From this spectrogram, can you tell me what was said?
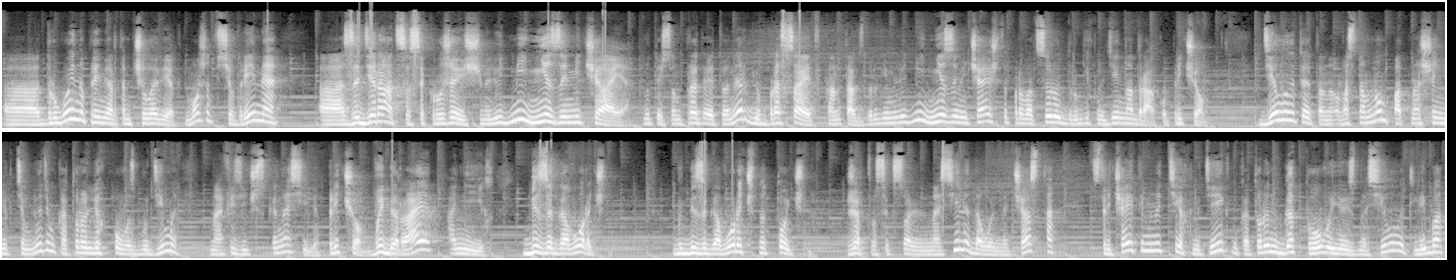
А, другой, например, там человек может все время а, задираться с окружающими людьми, не замечая, ну, то есть он эту энергию бросает в контакт с другими людьми, не замечая, что провоцирует других людей на драку. Причем делают это в основном по отношению к тем людям, которые легко возбудимы на физическое насилие. Причем выбирают они их безоговорочно, безоговорочно точно. Жертва сексуального насилия довольно часто встречает именно тех людей, которые готовы ее изнасиловать, либо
